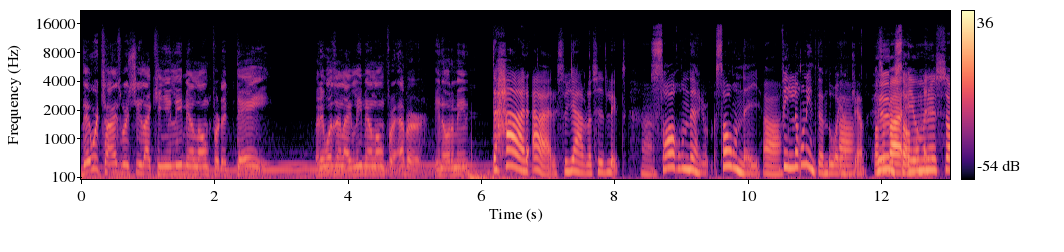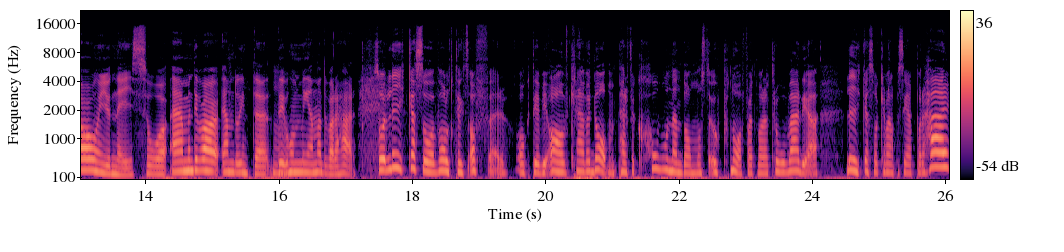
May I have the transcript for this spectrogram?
There were times where she like, can you leave me alone for the day? But it wasn't like leave me alone forever. You know what I mean? Det här är så jävla tydligt. Ja. Sa, hon nej, sa hon nej? Ja. Ville hon inte ändå egentligen? Så Hur bara, sa hon jo men nej? nu sa hon ju nej så, nej men det var ändå inte, det Mm. hon menade var det här. Så lika så våldtäktsoffer och det vi avkräver dem, perfektionen de måste uppnå för att vara trovärdiga. Lika så kan man applicera på det här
